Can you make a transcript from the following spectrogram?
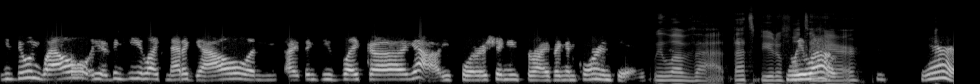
he's doing well. I think he like met a gal, and I think he's like, uh, yeah, he's flourishing. He's thriving in quarantine. We love that. That's beautiful We to love. hear. Yeah,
